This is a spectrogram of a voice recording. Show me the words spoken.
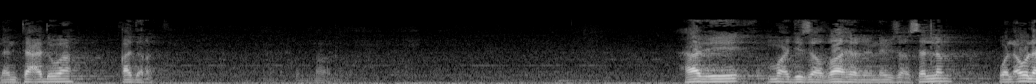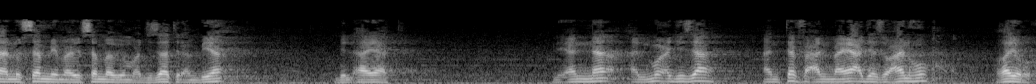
لن تعدو قدرك. هذه معجزة ظاهرة للنبي صلى الله عليه وسلم والأولى أن نسمي ما يسمى بمعجزات الأنبياء بالآيات. لأن المعجزة أن تفعل ما يعجز عنه غيرك.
